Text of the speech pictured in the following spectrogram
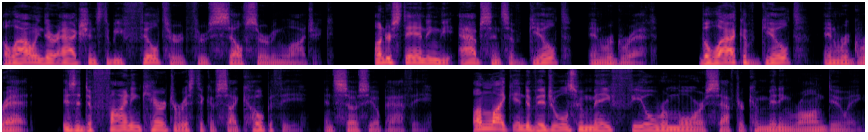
allowing their actions to be filtered through self-serving logic. Understanding the absence of guilt and regret. The lack of guilt and regret is a defining characteristic of psychopathy and sociopathy. Unlike individuals who may feel remorse after committing wrongdoing,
